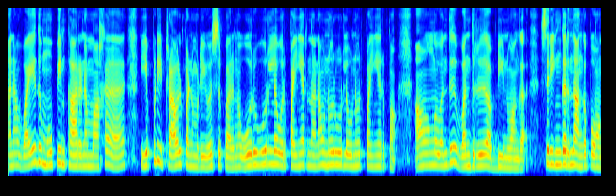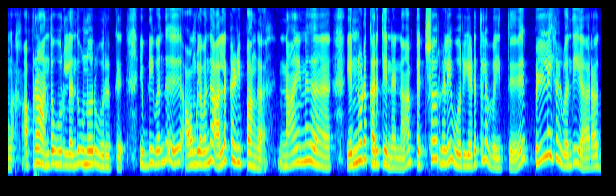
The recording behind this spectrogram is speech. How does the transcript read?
ஆனால் வயது மூப்பின் காரணமாக எப்படி ட்ராவல் பண்ண முடியும் யோசித்து பாருங்கள் ஒரு ஊரில் ஒரு பையன் இருந்தானா இன்னொரு ஊரில் இன்னொரு பையன் இருப்பான். அவங்க வந்து வந்துரு அப்படின்வாங்க சரி இங்கேருந்து அங்கே போவாங்க. அப்புறம் அந்த ஊர்லேருந்து இன்னொரு ஊருக்கு இப்படி வந்து அவங்கள வந்து அலக்கழிப்பாங்க. நான் என்ன என்னோட கருத்து என்னென்னா பெற்றோர்களை ஒரு இடத்துல வைத்து பிள்ளைகள் வந்து யாராவது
